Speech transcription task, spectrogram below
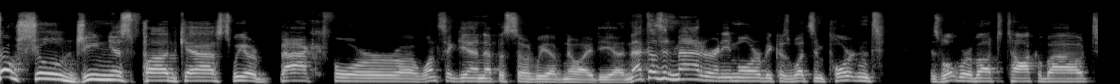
Social Genius Podcast. We are back for uh, once again episode we have no idea. And that doesn't matter anymore because what's important is what we're about to talk about.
